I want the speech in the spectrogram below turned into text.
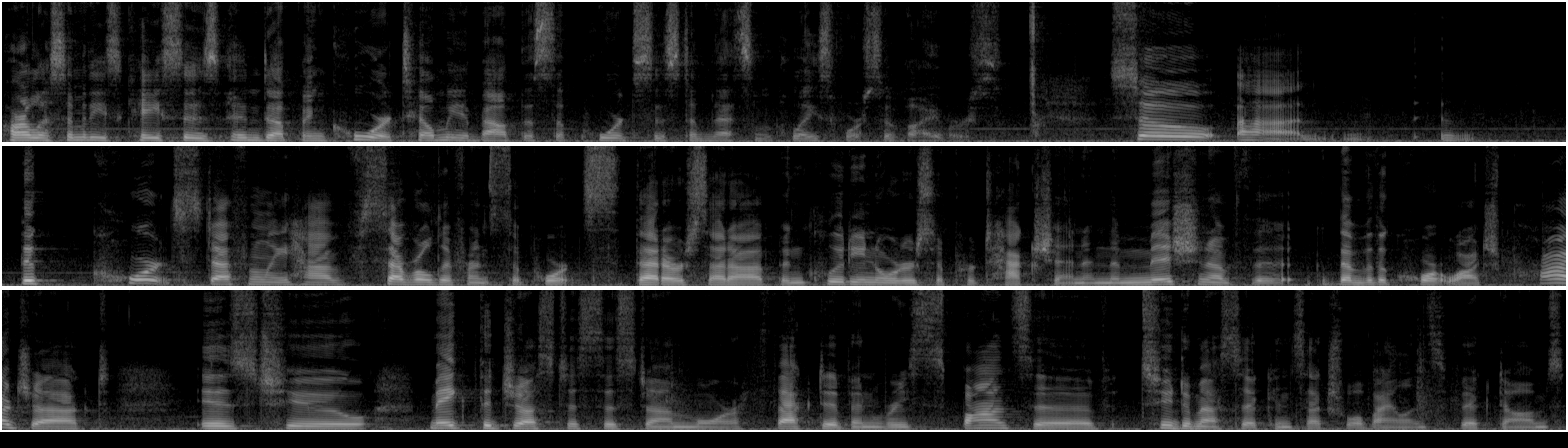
Carla, some of these cases end up in court. Tell me about the support system that's in place for survivors. So, uh, the courts definitely have several different supports that are set up, including orders of protection. And the mission of the, of the Court Watch project is to make the justice system more effective and responsive to domestic and sexual violence victims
